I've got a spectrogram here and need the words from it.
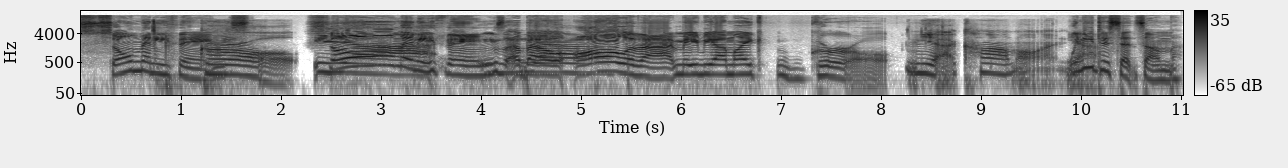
so many things. Girl, So Yeah. many things mm, about Yeah. all of that made me I'm like, girl, Yeah, come on. we yeah. need to set some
